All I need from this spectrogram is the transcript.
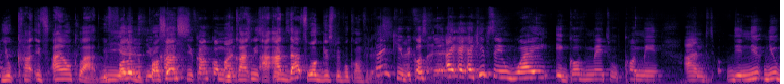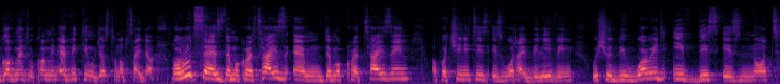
you can it's ironclad we Yes, follow the you process can't- you can't come and twist a- and it. that's what gives people confidence Thank you, because I, I, I keep saying why a government will come in and the new, new government will come in, everything will just turn upside down. But Ruth says democratize, um, democratizing opportunities is what I believe in. We should be worried if this is not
